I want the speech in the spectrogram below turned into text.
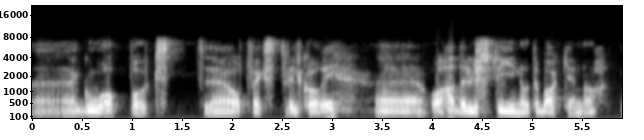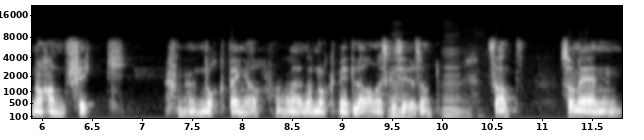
eh, gode oppvokst, uh, oppvekstvilkår i. og hadde lyst til å gi noe tilbake når, når han fikk nok penger, eller nok midler, om jeg skal si det sånn. Mm. mm. Som er en,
